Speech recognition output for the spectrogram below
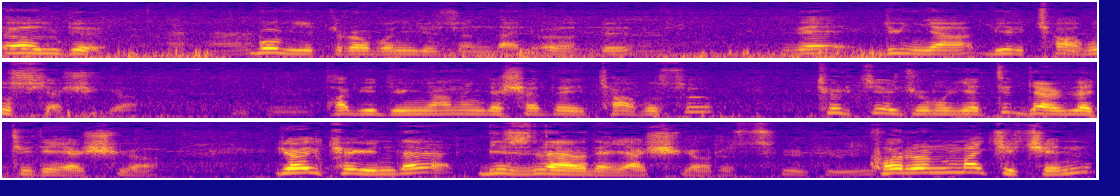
öldü. Bu mikrobun yüzünden öldü ve dünya bir kabus yaşıyor. Tabii dünyanın yaşadığı kabusu Türkiye Cumhuriyeti Devleti de yaşıyor. Gölköy'ünde bizler de yaşıyoruz. Korunmak için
